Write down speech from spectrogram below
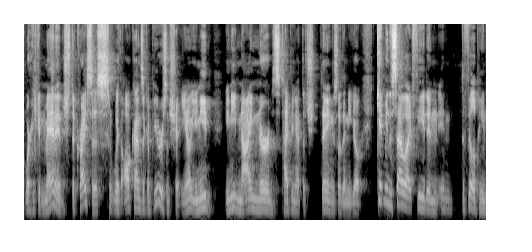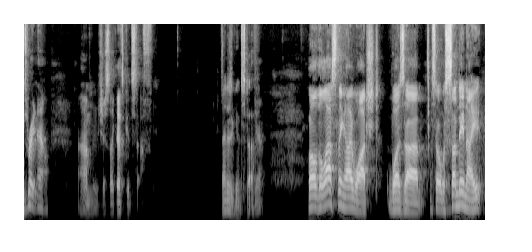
where he can manage the crisis with all kinds of computers and shit. You know, you need you need nine nerds typing at the sh- thing, so then you go get me the satellite feed in in the Philippines right now. Um, it's just like that's good stuff. That is good stuff. Yeah. Well, the last thing I watched was uh so it was Sunday night. I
